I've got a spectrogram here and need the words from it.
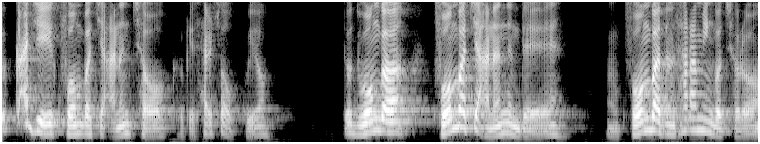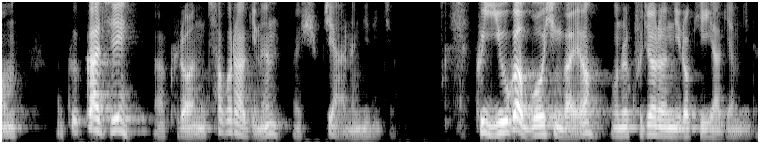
끝까지 구원받지 않은 척 그렇게 살 수 없고요. 또 누군가 구원받지 않았는데 구원받은 사람인 것처럼 끝까지 그런 척을 하기는 쉽지 않은 일이죠. 그 이유가 무엇인가요? 오늘 구절은 이렇게 이야기합니다.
